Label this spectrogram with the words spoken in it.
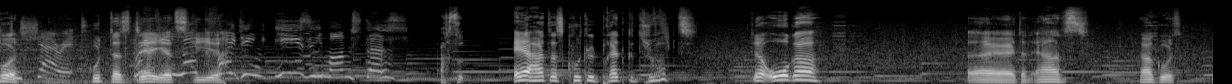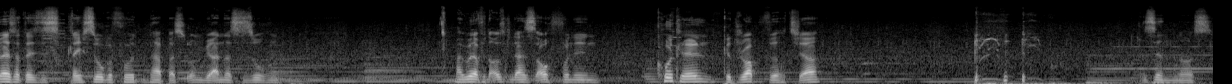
Cool. can share it. Gut, dass der jetzt die... Ach so, er hat das Kuttelbrett gedroppt. Der Oger. Ey, dein Ernst? Ja gut, besser, dass ich es gleich so gefunden habe, als irgendwie anders zu suchen. Man will davon ausgehen, dass es auch von den Kutteln gedroppt wird, ja? Sinnlos.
